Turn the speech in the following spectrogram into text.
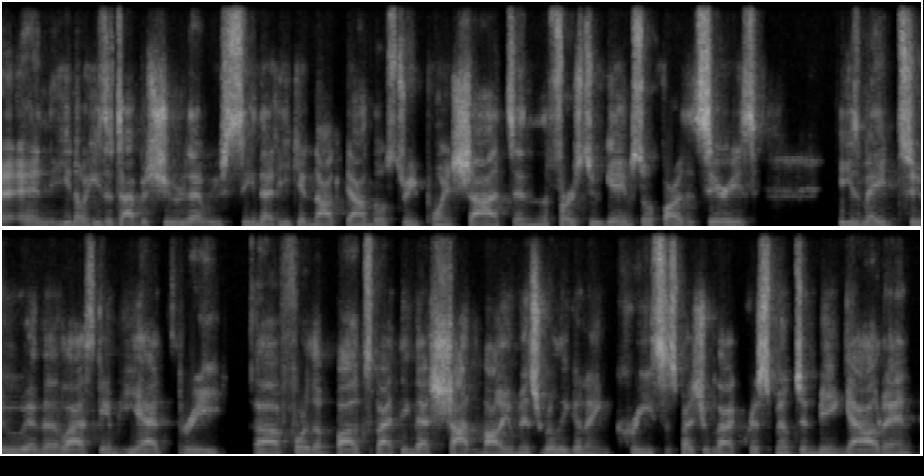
and you know he's the type of shooter that we've seen that he can knock down those three point shots. And the first two games so far of the series, he's made two, and then last game he had three uh, for the Bucks. But I think that shot volume is really going to increase, especially without Khris Middleton being out. And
